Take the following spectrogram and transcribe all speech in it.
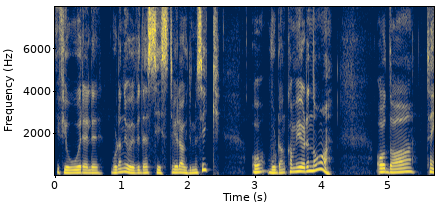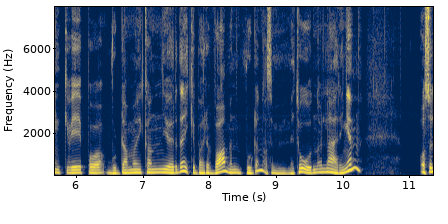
i fjor, eller hvordan gjorde vi det sist vi lagde musikk, og hvordan kan vi gjøre det nå? Og da tenker vi på hvordan vi kan gjøre det, ikke bare hva, men hvordan, altså metoden og læringen. Og så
